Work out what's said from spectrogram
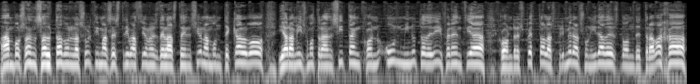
Ambos han saltado en las últimas estribaciones de la ascensión a Montecalvo y ahora mismo transitan con un minuto de diferencia con respecto a las primeras unidades donde trabaja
